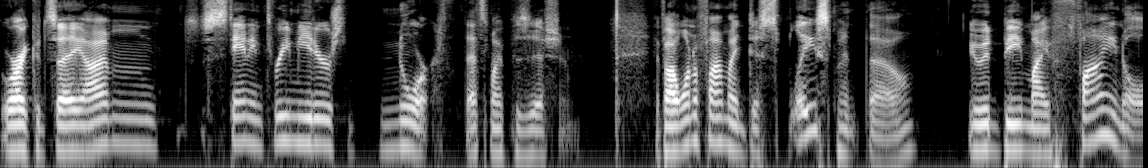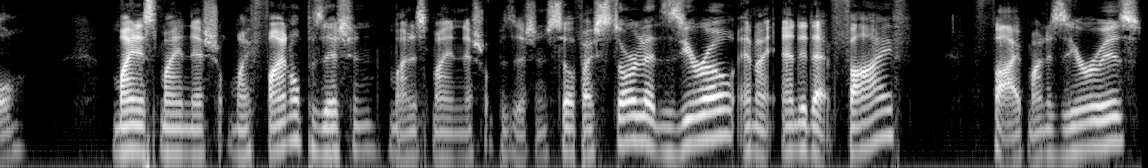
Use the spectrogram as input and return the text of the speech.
Or I could say I'm standing 3 meters north. That's my position. If I want to find my displacement, though, it would be my final minus my initial. My final position minus my initial position. So if I started at 0 and I ended at 5, 5 minus 0 is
